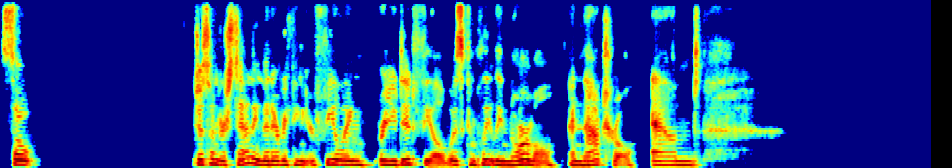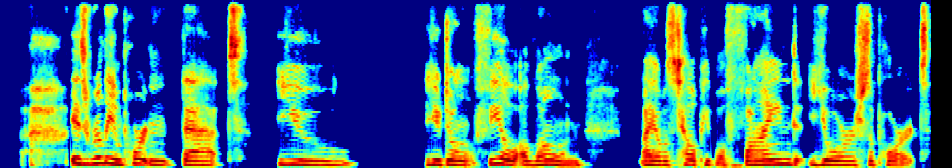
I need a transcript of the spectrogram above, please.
so just understanding that everything you're feeling or you did feel was completely normal and natural and it's really important that you you don't feel alone i always tell people find your support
